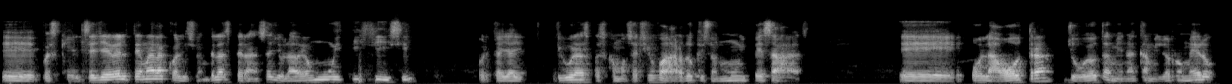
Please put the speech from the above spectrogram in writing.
eh, pues que él se lleve el tema de la coalición de la esperanza, yo la veo muy difícil, porque ahí hay figuras pues como Sergio Fajardo que son muy pesadas. Eh, o la otra, yo veo también a Camilo Romero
